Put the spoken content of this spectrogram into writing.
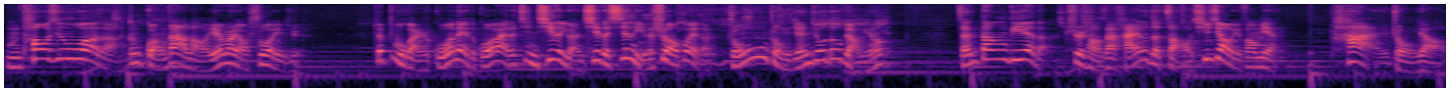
我们掏心窝子跟广大老爷们儿要说一句：这不管是国内的、国外的、近期的、远期的、心理的、社会的种种研究都表明，咱当爹的至少在孩子的早期教育方面太重要了。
